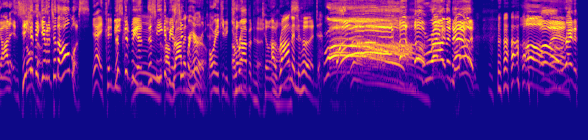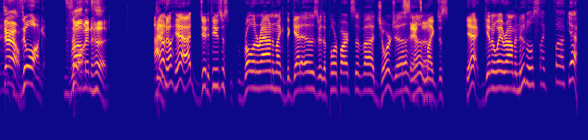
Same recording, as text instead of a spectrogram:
got it and he sold could be those. giving it to the homeless. Yeah, he could be. This could be a this. He could a be a Robin superhero. Hood. or he could be A Robin Hood. killing A the homeless. ramen hood. Oh, write it down. Oh, Oh, man, write it down. Zog. Ramen Hood. I don't know. Yeah, dude, if he was just rolling around in like the ghettos or the poor parts of uh, Georgia, you know, Santa. and, like just yeah, giving away ramen noodles, like fuck yeah.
